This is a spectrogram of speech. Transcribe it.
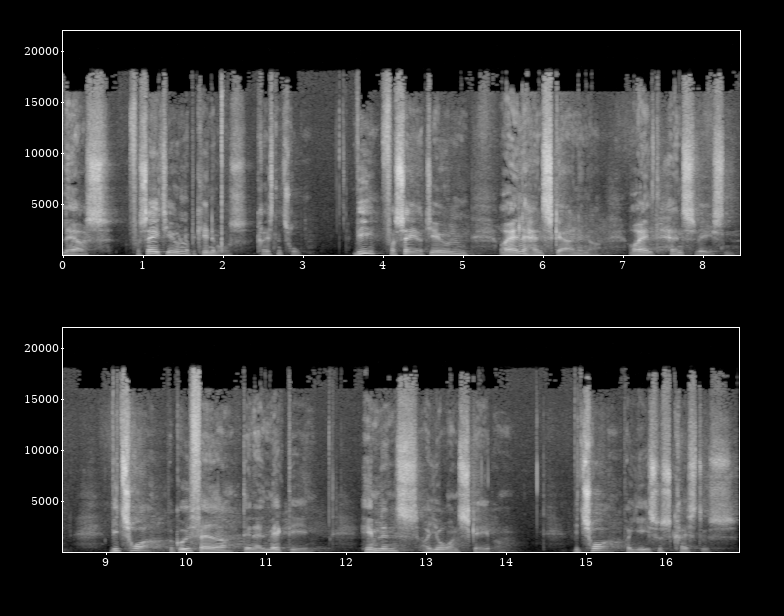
Lad os forsage djævlen og bekende vores kristne tro. Vi forsager djævlen og alle hans skærninger og alt hans væsen. Vi tror på Gud Fader, den almægtige, himlens og jordens skaber. Vi tror på Jesus Kristus,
